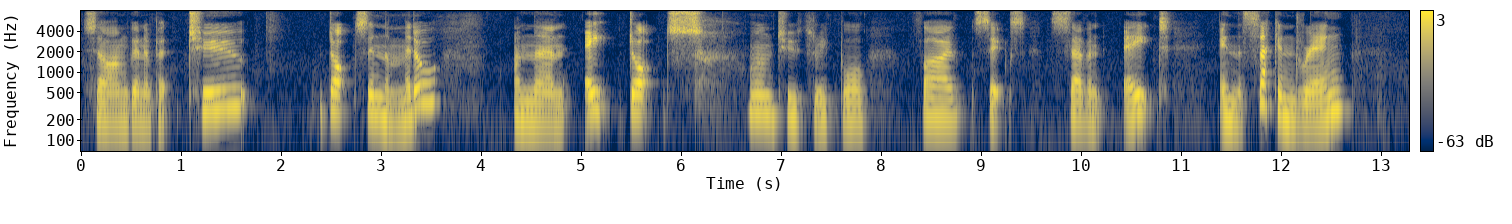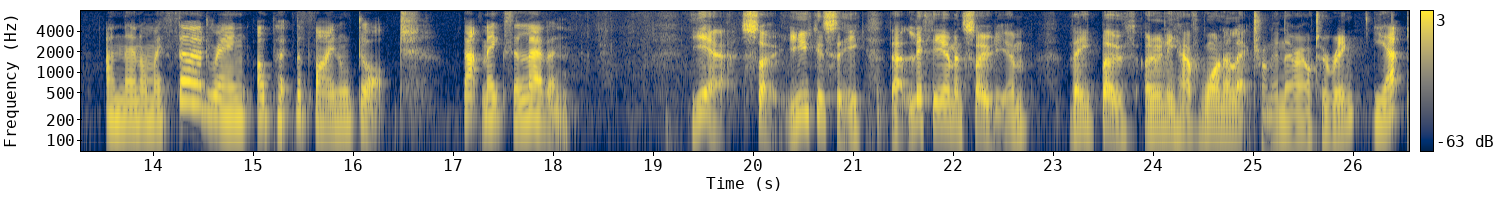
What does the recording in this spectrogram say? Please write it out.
So I'm going to put two dots in the middle and then eight dots. One, two, three, four, five, six, seven, eight in the second ring. And then on my third ring, I'll put the final dot. That makes 11. Yeah, so you can see that lithium and sodium, they both only have one electron in their outer ring. Yep.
